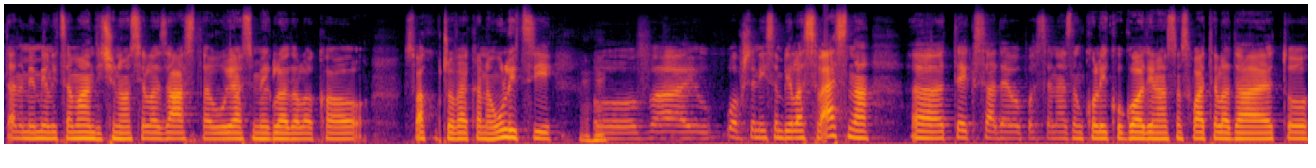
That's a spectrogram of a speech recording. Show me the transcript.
Tada nam je Milica Mandić nosila zastavu, ja sam je gledala kao svakog čoveka na ulici. ovaj, uopšte nisam bila svesna. Uh, tek sad, evo, posle ne znam koliko godina sam shvatila da je to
